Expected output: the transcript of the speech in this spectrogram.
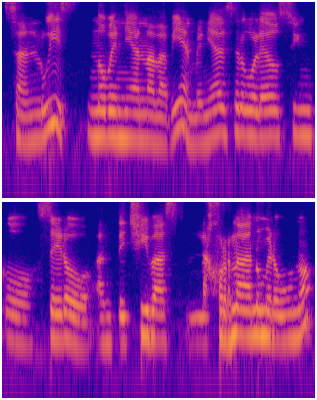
San Luis no venía nada bien, venía de ser goleado 5-0 ante Chivas la jornada número uno,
